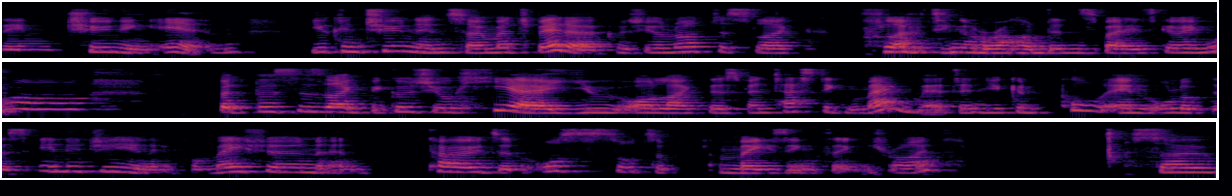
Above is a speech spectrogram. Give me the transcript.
then tuning in, you can tune in so much better because you're not just like floating around in space going, oh, but this is like because you're here, you are like this fantastic magnet and you can pull in all of this energy and information and codes and all sorts of amazing things, right? So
